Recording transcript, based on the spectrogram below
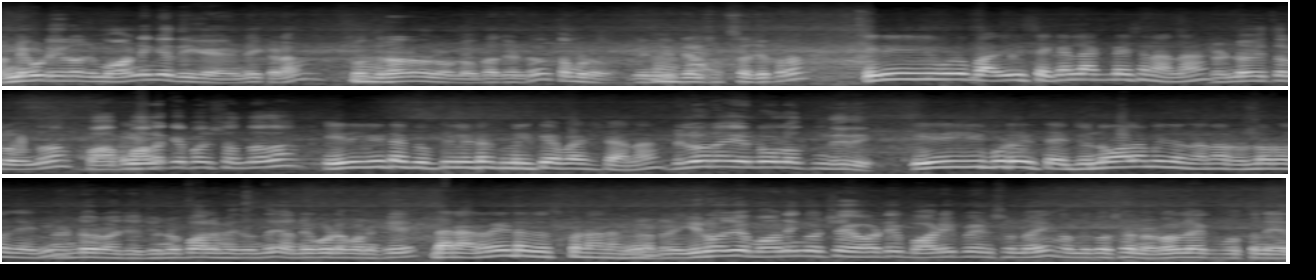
అన్ని కూడా ఈరోజు మార్నింగే దిగాయండి ఇక్కడ. రుద్రారంలో ఉన్నాం ప్రజెంట్ తమ్ముడు దీని డీటెయిల్స్ ఒకసారి చెప్పరా? ఇది ఇప్పుడు పది సెకండ్ లాక్టేషన్ అన్న. రెండో అయితే ఉందా? పాల కెపాసిటీ అందా? ఇది గిట్ట ఫిఫ్టీ లీటర్స్ మిల్క్ కెపాసిటీ అన్న. డెలివరీ అయ్యి ఎన్ని రోజులు అవుతుంది ఇది? ఇది ఇప్పుడు జున్నువాల మీద ఉంది అన్న రెండో రోజు ఇది. రెండో రోజు జున్నుపాల మీద ఉంది. అన్ని కూడా మనకి దాని అడర్ గిట్ట చూసుకున్నాను ఈ రోజే మార్నింగ్ వచ్చాయి కాబట్టి బాడీ పెయిన్స్ ఉన్నాయి. అందుకోసం నడవలేకపోతున్నాయి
